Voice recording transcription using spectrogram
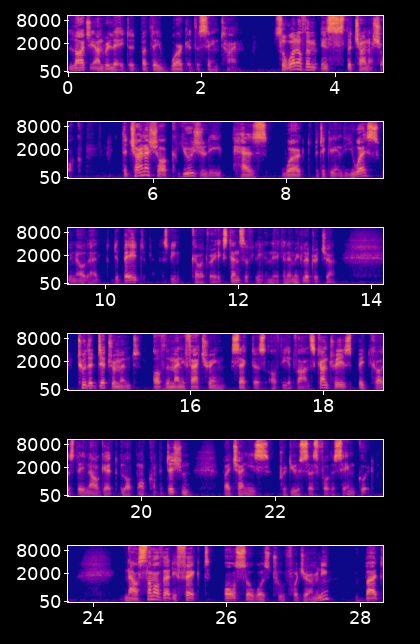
largely unrelated, but they work at the same time. So one of them is the China shock. The China shock usually has worked, particularly in the US. We know that debate has been covered very extensively in the academic literature, to the detriment of the manufacturing sectors of the advanced countries because they now get a lot more competition by Chinese producers for the same good. Now, some of that effect also was true for Germany, but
